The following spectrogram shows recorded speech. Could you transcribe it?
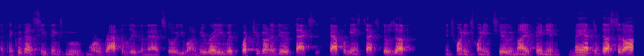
I think we're going to see things move more rapidly than that. So you want to be ready with what you're going to do if tax capital gains tax goes up in 2022. In my opinion, you may have to dust it off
